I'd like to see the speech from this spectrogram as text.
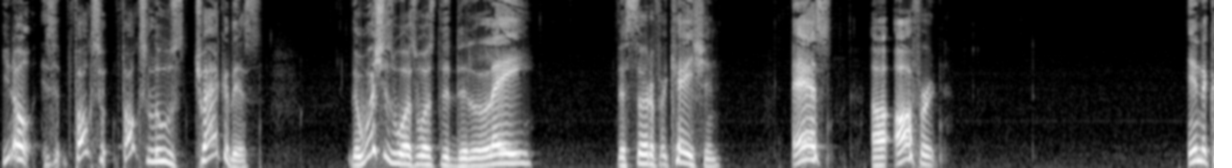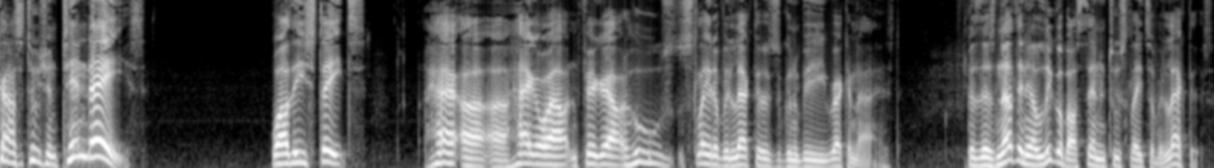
you know, folks folks lose track of this. The wishes was was to delay the certification as uh, offered in the Constitution 10 days while these states ha- uh, uh, haggle out and figure out whose slate of electors is going to be recognized. Because there's nothing illegal about sending two slates of electors.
